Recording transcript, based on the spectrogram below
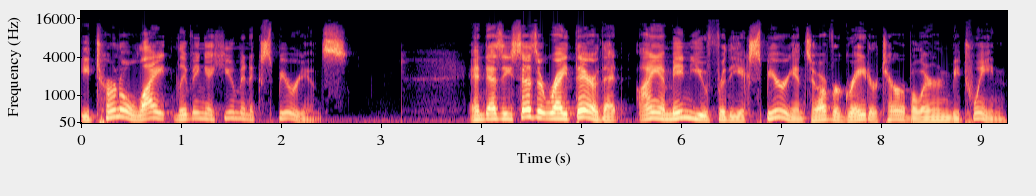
eternal light living a human experience. And as he says it right there, that I am in you for the experience, however great or terrible or in between,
